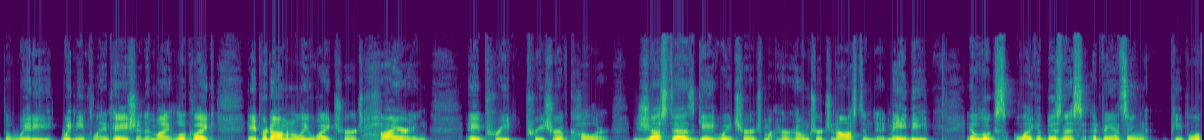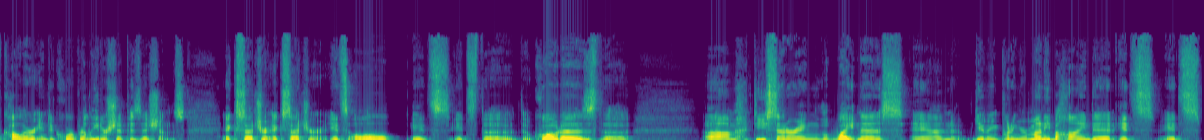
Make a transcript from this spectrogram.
the Whitney, Whitney Plantation. It might look like a predominantly white church hiring a pre- preacher of color, just as Gateway Church, her home church in Austin, did. Maybe it looks like a business advancing people of color into corporate leadership positions etc., etc. It's all it's it's the the quotas, the um, decentering the whiteness and giving putting your money behind it. It's it's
